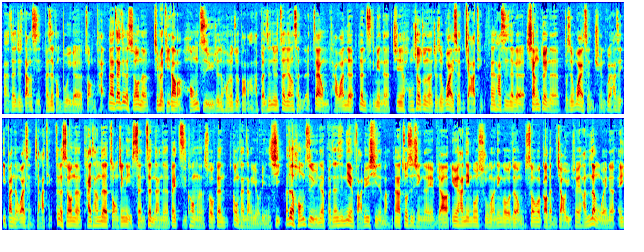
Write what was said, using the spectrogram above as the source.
啊，这就是当时白色恐怖一个状态。那在这个时候呢，前面有提到嘛，洪子瑜就是洪秀柱的爸爸，他本身就是浙江省人，在我们台湾的认知里面呢，其实洪秀柱呢就是外省家庭，是他是那个相对呢不是外省。权贵，他是一般的外省家庭。这个时候呢，台糖的总经理沈正南呢被指控呢说跟共产党有联系。那这个洪子瑜呢本身是念法律系的嘛，那做事情呢也比较，因为他念过书嘛，念过这种受过高等教育，所以他认为呢，哎，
